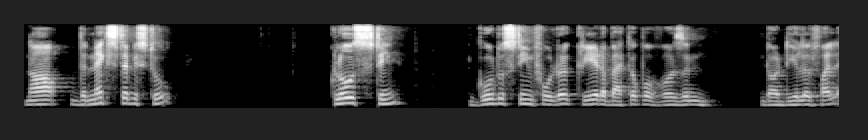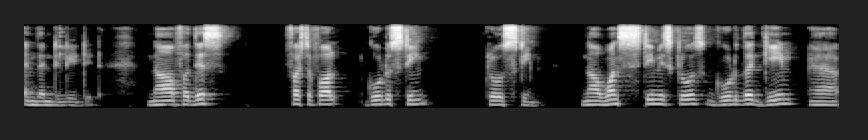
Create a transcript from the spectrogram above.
Now the next step is to close steam go to steam folder create a backup of version.dll file and then delete it. Now for this first of all go to steam close steam. Now once steam is closed go to the game uh,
